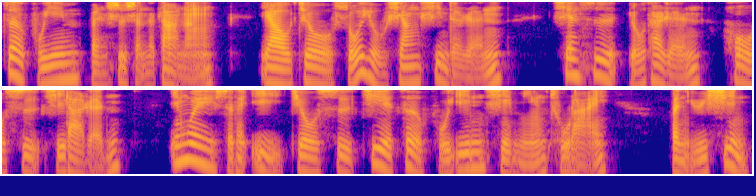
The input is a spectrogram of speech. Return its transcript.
这福音本是神的大能，要救所有相信的人，先是犹太人，后是希腊人。因为神的意就是借这福音显明出来，本于信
